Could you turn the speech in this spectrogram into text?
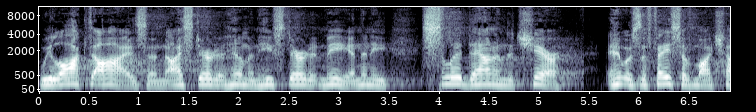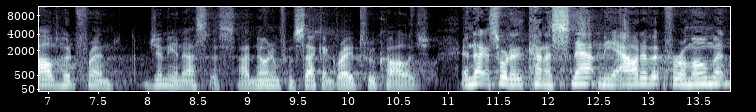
we locked eyes, and I stared at him, and he stared at me. And then he slid down in the chair. And it was the face of my childhood friend, Jimmy Anestis. I'd known him from second grade through college. And that sort of kind of snapped me out of it for a moment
